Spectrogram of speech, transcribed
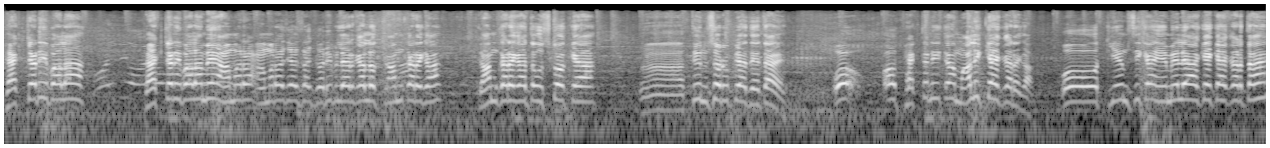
फैक्ट्री वाला फैक्ट्री वाला में हमारा हमारा जैसा गरीब लड़का लोग काम करेगा काम करेगा तो उसको क्या तीन सौ रुपया देता है। वो वो फैक्ट्री का मालिक क्या करेगा? वो टीएमसी का एमएलए आके क्या करता है?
